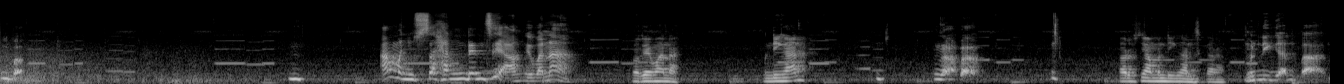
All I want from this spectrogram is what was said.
Ini Pak. Ang menyusahkan den saya gimana? Bagaimana? Mendingan? Enggak Pak, Harusnya mendingan sekarang. mendingan Pak.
